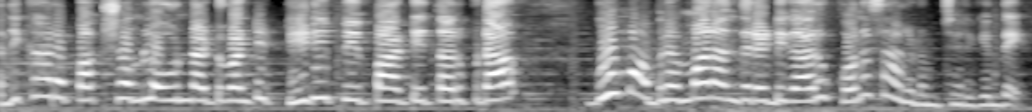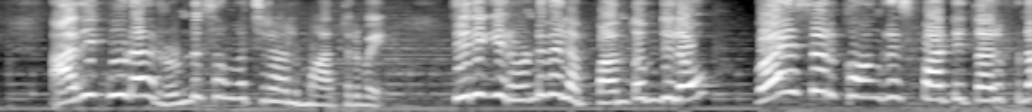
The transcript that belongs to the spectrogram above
అధికార పక్షంలో ఉన్నటువంటి టీడీపీ పార్టీ తరపున భూమా బ్రహ్మానందరెడ్డి గారు కొనసాగడం జరిగింది. అది కూడా రెండు సంవత్సరాలు మాత్రమే. తిరిగి రెండు వేల పంతొమ్మిదిలో వైఎస్ఆర్ కాంగ్రెస్ పార్టీ తరఫున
